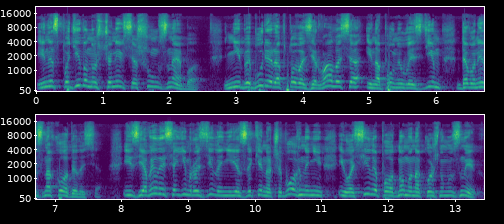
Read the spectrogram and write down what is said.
І несподівано щинився шум з неба, ніби буря раптово зірвалася і наповнив весь дім, де вони знаходилися. І з'явилися їм розділені язики, наче вогнені, і осіли по одному на кожному з них.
